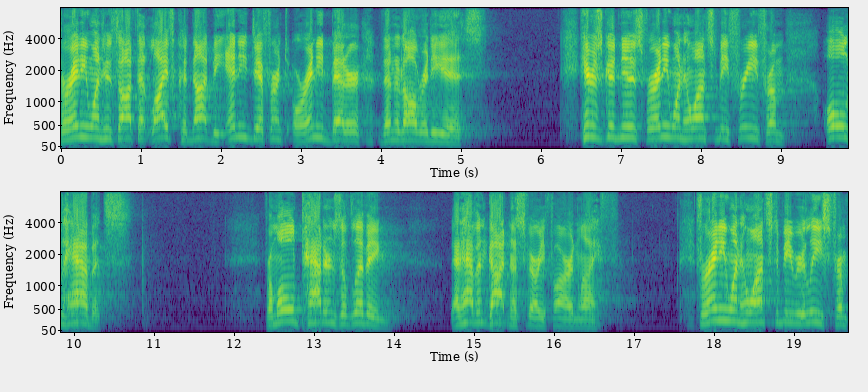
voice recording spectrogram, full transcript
For anyone who thought that life could not be any different or any better than it already is. Here's good news for anyone who wants to be free from old habits, from old patterns of living that haven't gotten us very far in life. For anyone who wants to be released from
